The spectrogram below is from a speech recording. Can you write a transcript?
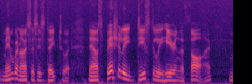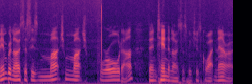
membranosus is deep to it. Now especially distally here in the thigh, membranosus is much, much broader than tendinosus which is quite narrow.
